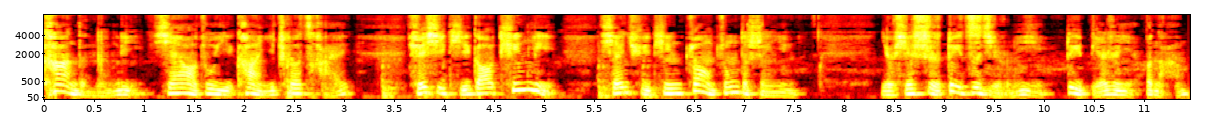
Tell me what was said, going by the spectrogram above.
看的能力，先要注意看一车财；学习提高听力，先去听撞钟的声音。有些事对自己容易，对别人也不难。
